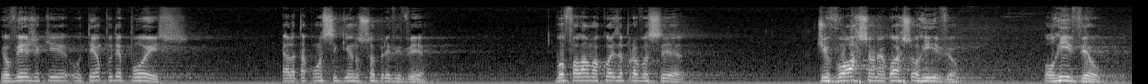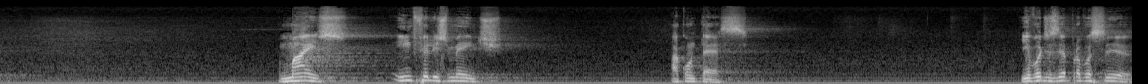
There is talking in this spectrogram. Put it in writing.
eu vejo que o tempo depois ela está conseguindo sobreviver. Vou falar uma coisa para você: divórcio é um negócio horrível, horrível. Mas infelizmente, acontece. E eu vou dizer para você:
